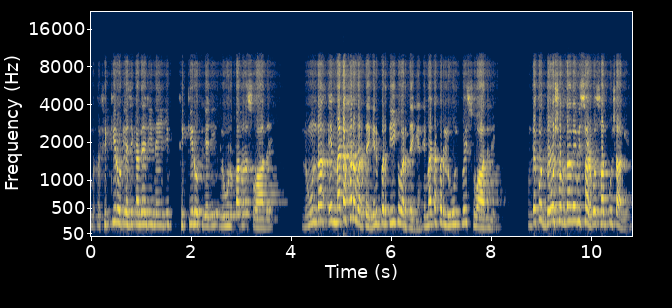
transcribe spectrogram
ਮਤਲਬ ਫਿੱਕੀ ਰੋਟੀ ਅਸੀਂ ਕਹਿੰਦੇ ਜੀ, ਨਹੀਂ ਜੀ, ਫਿੱਕੀ ਰੋਟੀ ਹੈ ਜੀ, ਲੂਣ ਪਾ ਥੋੜਾ ਸਵਾਦ ਹੈ। ਲੂਣ ਦਾ ਇਹ ਮੈਟਾਫਰ ਵਰਤੇ ਗਏ ਨੇ, ਪ੍ਰਤੀਕ ਵਰਤੇ ਗਏ ਨੇ। ਇਹ ਮੈਟਾਫਰ ਲੂਣ ਕੋਈ ਸਵਾਦ ਲਈ ਹੁਣ ਦੇਖੋ, ਦੋ ਸ਼ਬਦਾਂ ਦੇ ਵਿੱਚ ਸਾਡੇ ਕੋਲ ਸਭ ਕੁਝ ਆ ਗਿਆ।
